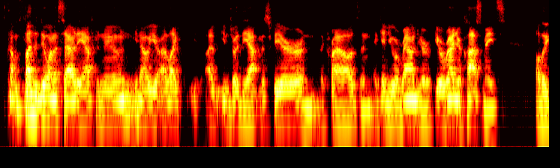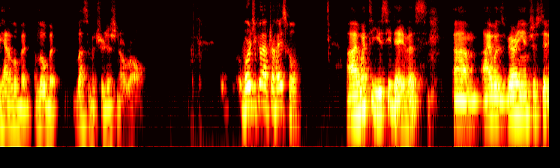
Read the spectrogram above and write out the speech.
It's something fun to do on a Saturday afternoon. You know, you I like I enjoyed the atmosphere and the crowds, and again, you were around your you were around your classmates, although you had a little bit a little bit less of a traditional role. Where'd you go after high school? I went to UC Davis. Um, I was very interested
